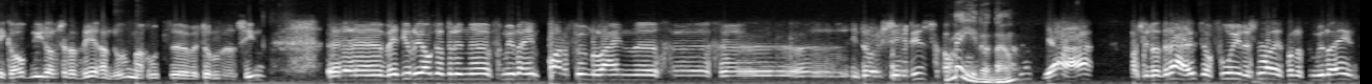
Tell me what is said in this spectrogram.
ik hoop niet dat ze dat weer gaan doen. Maar goed, eh, we zullen het zien. Eh, weten jullie ook dat er een eh, Formule 1 parfumlijn eh, ge- geïntroduceerd is? Meen je dat nou? Ja, als je dat ruikt, dan voel je de snelheid van de Formule 1.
